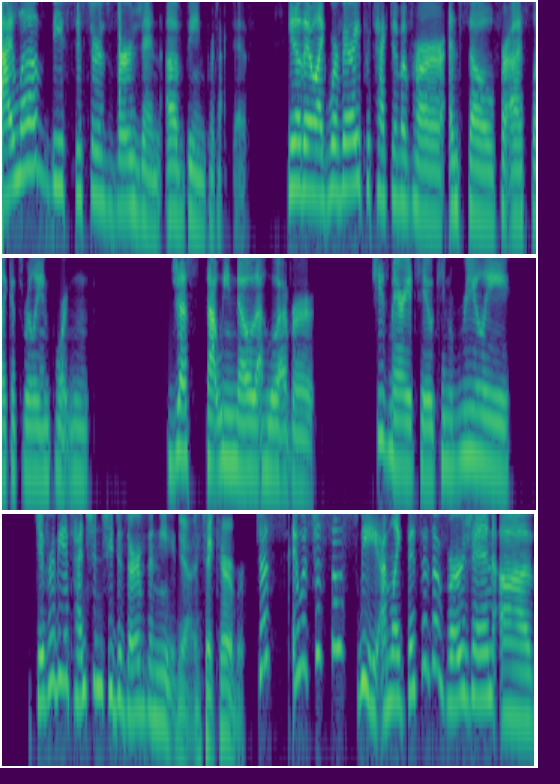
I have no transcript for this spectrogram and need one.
I love these sisters' version of being protective. You know, they're like, we're very protective of her. And so for us, like it's really important just that we know that whoever she's married to can really give her the attention she deserves and needs yeah, and take care of her. just it was just so sweet. I'm like, this is a version of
